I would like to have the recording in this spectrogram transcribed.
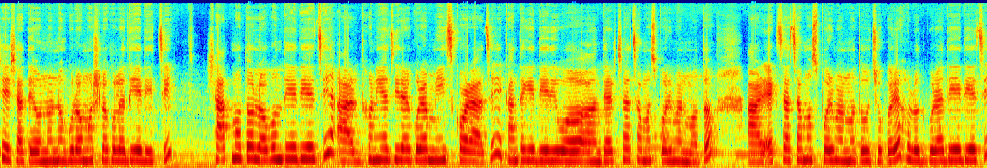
সেই সাথে অন্যান্য গুঁড়ো মশলাগুলো দিয়ে দিচ্ছি। স্বাদ মতো লবণ দিয়ে দিয়েছি আর ধনিয়া জিরার গুঁড়া মিক্স করা আছে। এখান থেকে দিয়ে দিব দেড় চা চামচ পরিমাণ মতো। আর এক চা চামচ পরিমাণ মতো উঁচু করে হলুদ গুঁড়া দিয়ে দিয়েছি।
